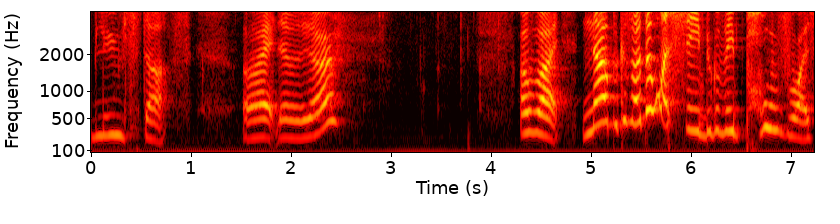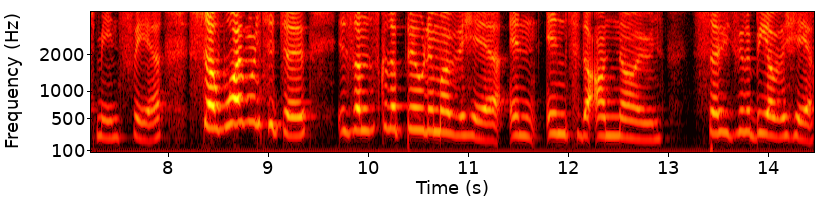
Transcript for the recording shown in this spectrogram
blue stuff. Alright, there we go. Alright, now because I don't want to see because they pulverize me in fear. So what I want to do is I'm just going to build him over here in into the unknown. So he's going to be over here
